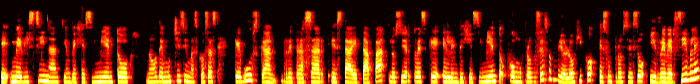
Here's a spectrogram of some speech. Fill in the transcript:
eh, medicina anti-envejecimiento, ¿no? De muchísimas cosas que buscan retrasar esta etapa. Lo cierto es que el envejecimiento como proceso biológico es un proceso irreversible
